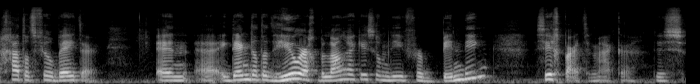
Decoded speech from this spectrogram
gaat dat veel beter. En ik denk dat het heel erg belangrijk is om die verbinding zichtbaar te maken. Dus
